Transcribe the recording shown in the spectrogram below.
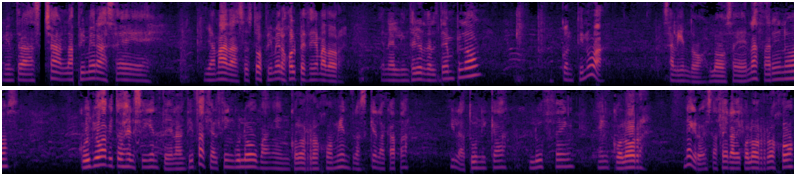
mientras echan las primeras eh, llamadas, estos primeros golpes de llamador en el interior del templo, continúa saliendo los eh, nazarenos, cuyo hábito es el siguiente, el antifaz y el cíngulo van en color rojo, mientras que la capa y la túnica lucen en color negro, esta cera de color rojo,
